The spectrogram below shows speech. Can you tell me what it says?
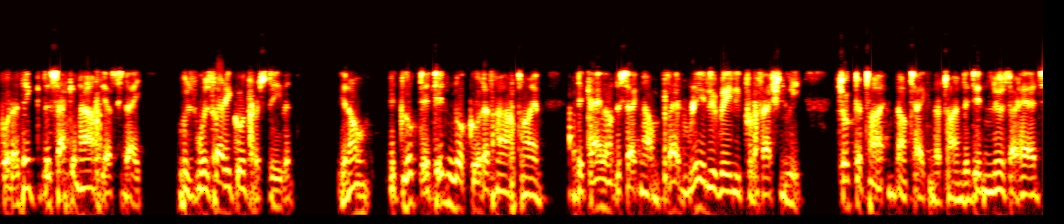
But I think the second half yesterday was, was very good for Stephen. You know, it looked, it didn't look good at half time. And they came out in the second half and played really, really professionally. Took their time, not taking their time. They didn't lose their heads.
